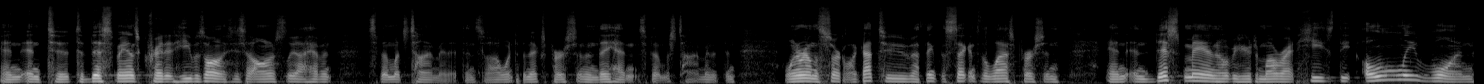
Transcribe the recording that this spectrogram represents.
and, and to, to this man's credit, he was honest. He said, honestly, I haven't spent much time in it. And so I went to the next person, and they hadn't spent much time in it. And I went around the circle. I got to, I think, the second to the last person. And, and this man over here to my right, he's the only one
